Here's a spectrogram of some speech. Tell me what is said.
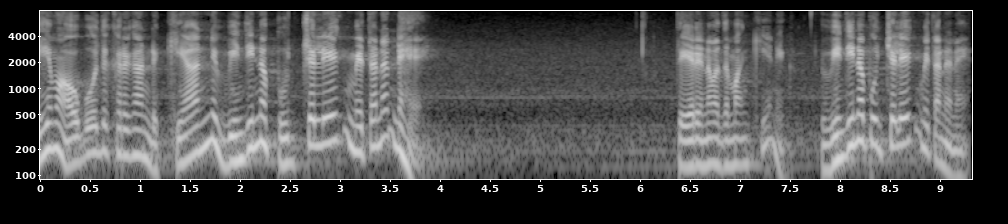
එහෙම අවබෝධ කරගන්න කියන්නේ විඳින පුච්චලයක් මෙතන නැහැ. තේරෙනවද මං කියන එක? විඳින පුච්චලයක් මෙතන නැහැ.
